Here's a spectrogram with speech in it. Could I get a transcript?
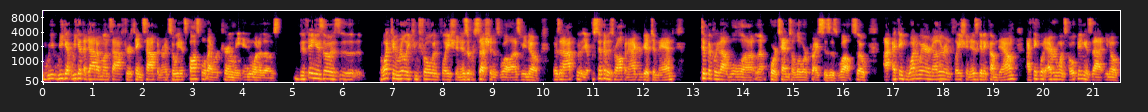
we, we get we get the data months after things happen, right? So we, it's possible that we're currently in one of those. The thing is, though, is uh, what can really control inflation is a recession as well. As we know, there's an know, precipitous drop in aggregate demand. Typically, that will uh, portend to lower prices as well. So I, I think one way or another, inflation is going to come down. I think what everyone's hoping is that you know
